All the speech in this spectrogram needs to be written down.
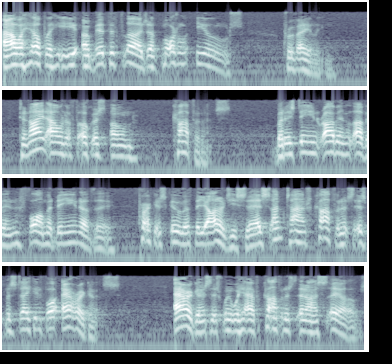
Our helper he amid the floods of mortal ills prevailing. Tonight I want to focus on confidence. But as Dean Robin Lovin, former dean of the Perkins School of Theology, says, sometimes confidence is mistaken for arrogance. Arrogance is when we have confidence in ourselves.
